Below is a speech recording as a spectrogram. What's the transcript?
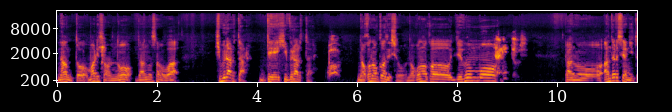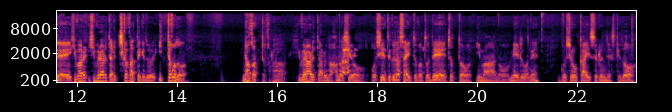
なんと、マリさんの旦那さんは、ヒブラルタル、でヒブラルタル。なかなかでしょなかなか、自分も.あの、アンダルシアにいてヒバル、ヒブラルタル近かったけど、行ったことなかったから、ヒブラルタルの話を教えてくださいってことで、ちょっと今、あの、メールをね、ご紹介するんですけど、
